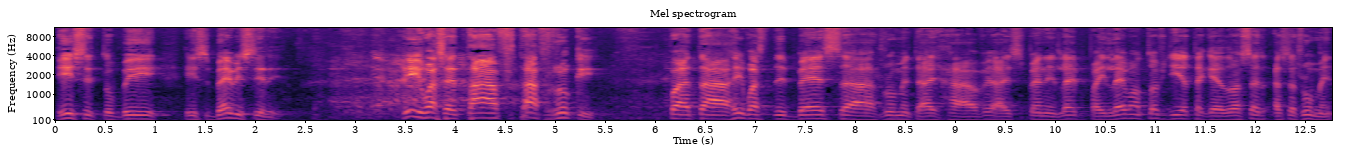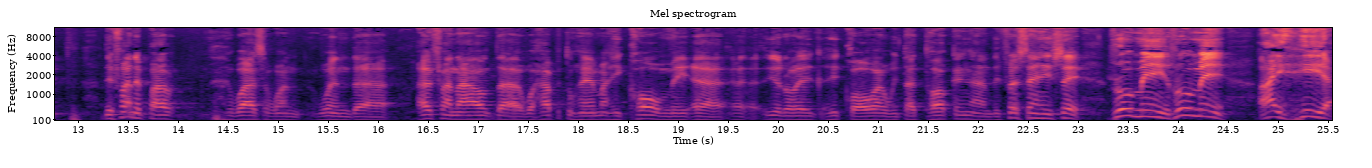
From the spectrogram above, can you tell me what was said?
easy to be his babysitter. he was a tough, tough rookie, but uh, he was the best uh, roommate I have. I spent 11, by 11 or 12 years together as a, as a roommate. the funny part was when, when the, I found out uh, what happened to him, and he called me. Uh, uh, you know, he, called and we started talking. And the first thing he said, "Rumi, Rumi, I hear.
